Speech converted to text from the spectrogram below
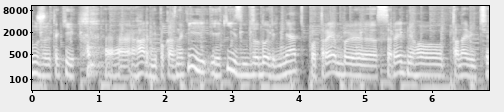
дуже такі гарні показники, які задовільнять потреби середнього та навіть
